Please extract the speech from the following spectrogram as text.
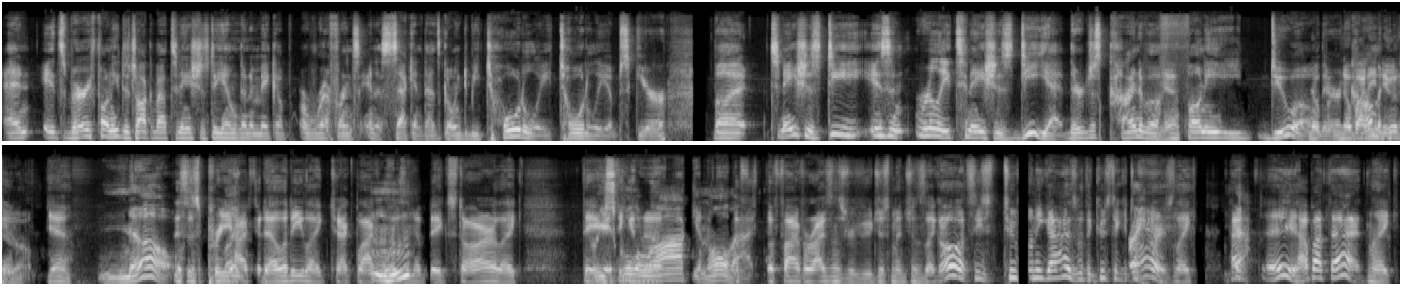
And it's very funny to talk about Tenacious D. I'm going to make up a reference in a second that's going to be totally, totally obscure. But Tenacious D isn't really Tenacious D yet. They're just kind of a Yeah. funny duo. No- They're nobody knew them. duo. Yeah. No. This is pre Like- High Fidelity. Like Jack Black Mhm. wasn't a big star. Like they, think of the, Rock and all that. the Five Horizons review just mentions like, oh, it's these two funny guys with acoustic guitars. Like, Yeah. hey, how about that? Like,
